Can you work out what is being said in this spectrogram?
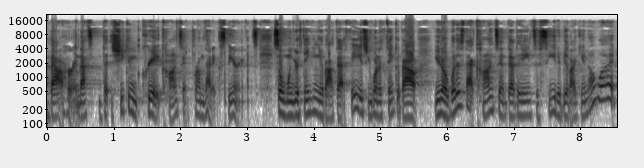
about her and that's that she can create content from that experience so when you're thinking about that phase you want to think about you know what is that content that they need to see to be like you know what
